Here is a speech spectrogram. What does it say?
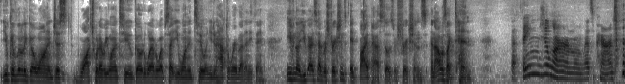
you could literally go on and just watch whatever you wanted to, go to whatever website you wanted to, and you didn't have to worry about anything. Even though you guys had restrictions, it bypassed those restrictions, and I was like ten. The things you learn as a parent.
